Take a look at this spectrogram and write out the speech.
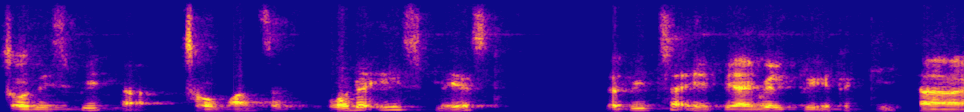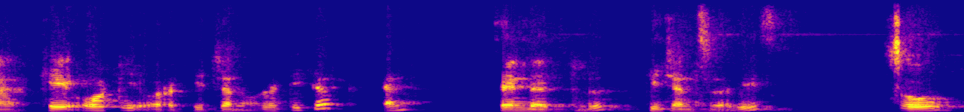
So this pizza, so once an order is placed, the pizza API will create a key, uh, KOT or a kitchen order ticket and send it to the kitchen service. So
